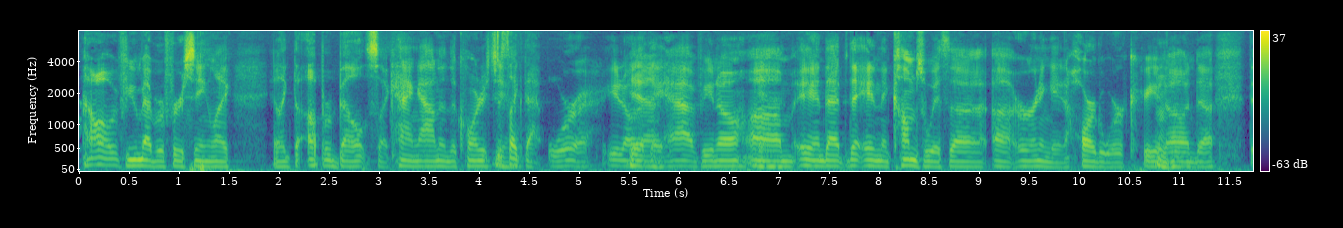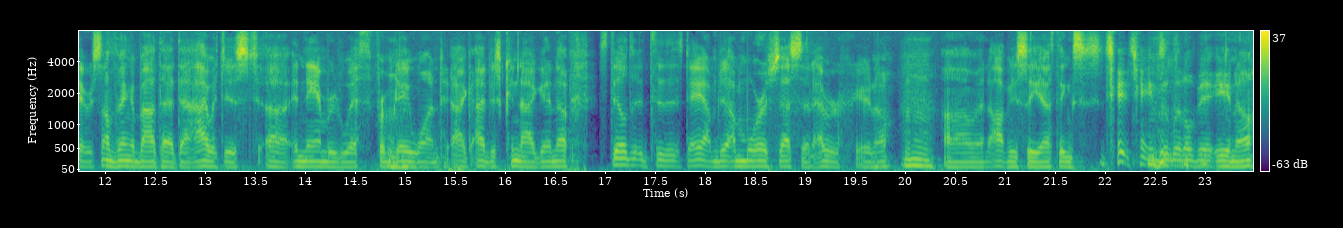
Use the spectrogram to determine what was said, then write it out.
I don't know if you remember first seeing like like the upper belts like hang out in the corners, just like that aura, you know, Yeah. that they have, you know, um, and that, that and it comes with uh, uh, earning it, hard work, you know, and uh, there was something about that that I was just uh, enamored with from day one. I, I just could not get enough. Still to, to this day, I'm I'm more obsessed than ever, you know, um, and obviously uh, things change a little bit, you know.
